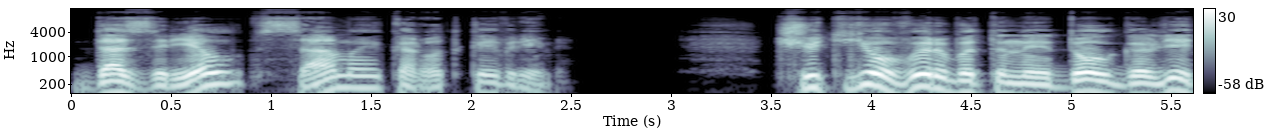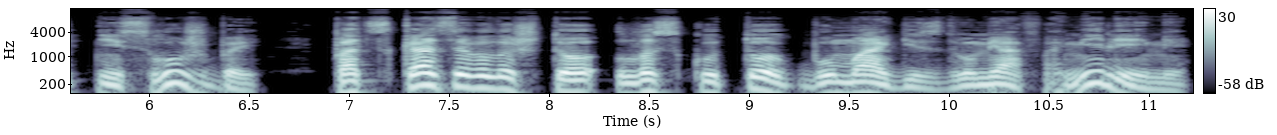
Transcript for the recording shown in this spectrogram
дозрел в самое короткое время. Чутье, выработанное долголетней службой, подсказывало, что лоскуток бумаги с двумя фамилиями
